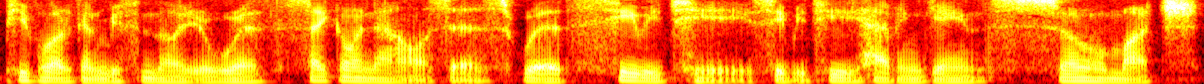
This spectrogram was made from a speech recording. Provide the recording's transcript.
people are going to be familiar with psychoanalysis, with CBT. CBT having gained so much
